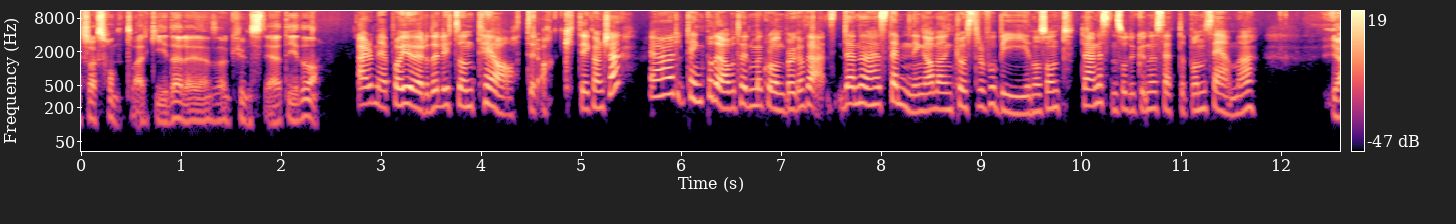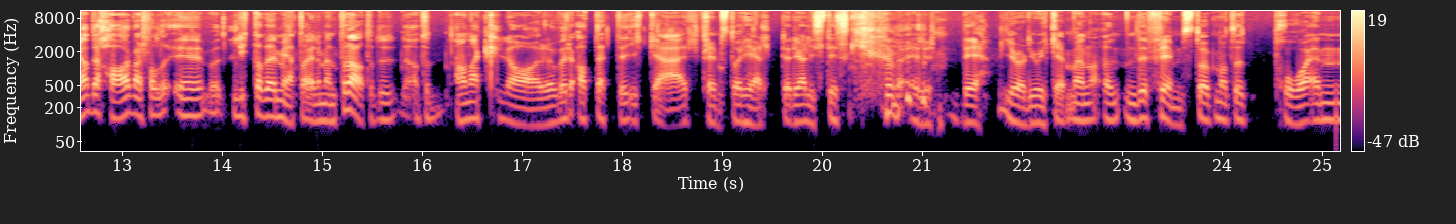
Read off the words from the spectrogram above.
et slags håndverk i det, eller en sånn kunstighet i det. da. Er det med på å gjøre det litt sånn teateraktig, kanskje? Jeg har tenkt på det av og til med Cronenberg, at det er, denne stemninga, den klaustrofobien og sånt, det er nesten så du kunne sett det på en scene. Ja, det har i hvert fall eh, litt av det metaelementet. At, at han er klar over at dette ikke er, fremstår helt realistisk. Eller det gjør det jo ikke, men eh, det fremstår på en måte på en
